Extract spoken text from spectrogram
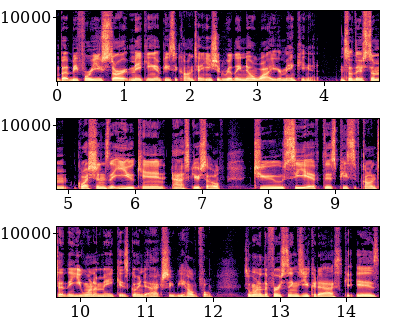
But before you start making a piece of content, you should really know why you're making it. And so there's some questions that you can ask yourself to see if this piece of content that you want to make is going to actually be helpful. So, one of the first things you could ask is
